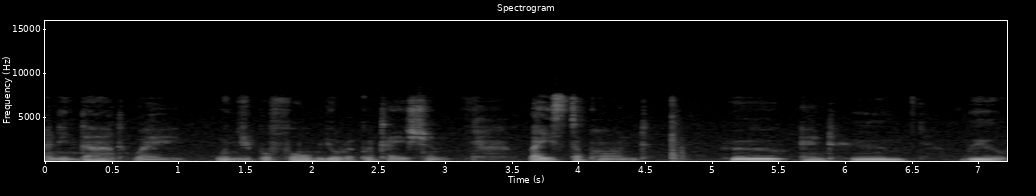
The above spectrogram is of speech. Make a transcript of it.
And in that way, when you perform your reputation based upon who and whom will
